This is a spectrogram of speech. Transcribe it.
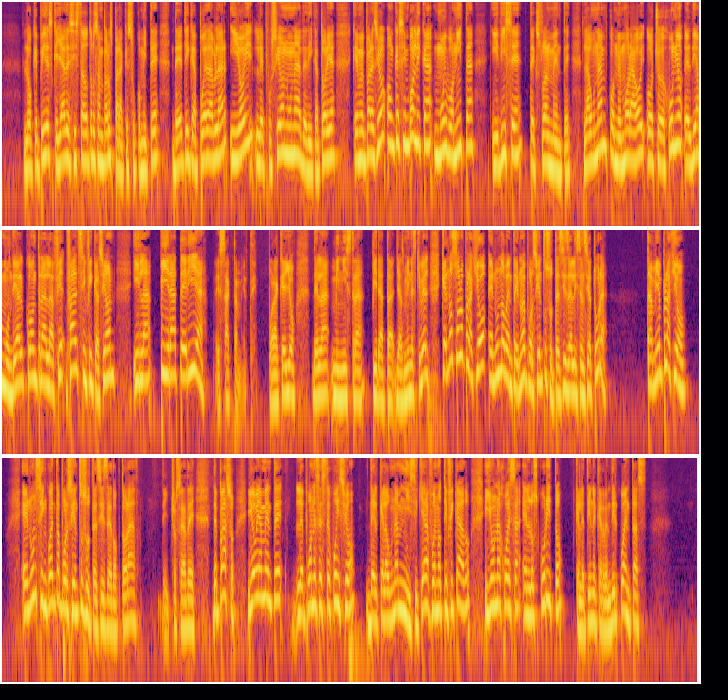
lo que pide es que ya desista de otros amparos para que su comité de ética pueda hablar y hoy le pusieron una dedicatoria que me pareció, aunque simbólica, muy bonita y dice textualmente, la UNAM conmemora hoy 8 de junio el Día Mundial contra la falsificación y la piratería. Exactamente por aquello de la ministra pirata Yasmín Esquivel, que no solo plagió en un 99% su tesis de licenciatura, también plagió en un 50% su tesis de doctorado, dicho sea de, de paso. Y obviamente le pones este juicio del que la UNAM ni siquiera fue notificado y una jueza en lo oscurito que le tiene que rendir cuentas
